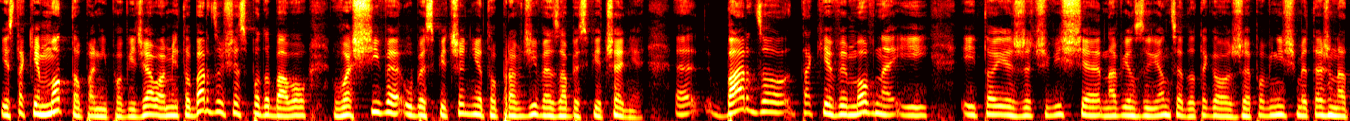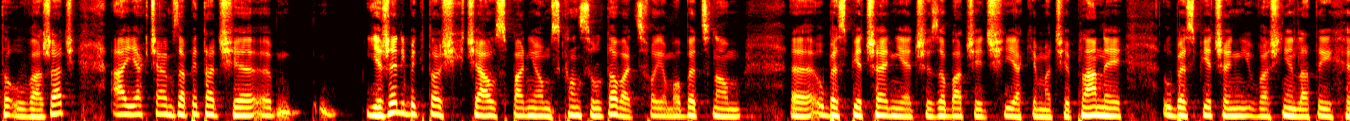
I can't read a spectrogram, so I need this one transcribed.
jest takie motto, pani powiedziała, mnie to bardzo się spodobało. Właściwe ubezpieczenie to prawdziwe zabezpieczenie. E, bardzo takie wymowne i, i to jest rzeczywiście nawiązujące do tego, że powinniśmy też na to uważać. A ja chciałem zapytać, jeżeli by ktoś chciał z Panią skonsultować swoją obecną e, ubezpieczenie, czy zobaczyć, jakie macie plany ubezpieczeń właśnie dla tych e,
